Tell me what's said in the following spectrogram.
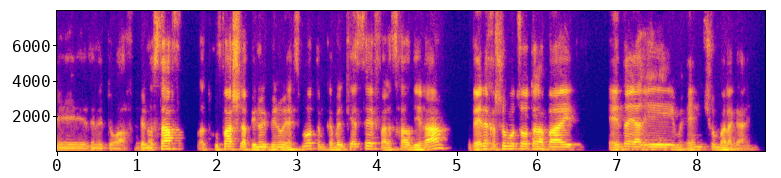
אה, זה מטורף. בנוסף בתקופה של הפינוי בינוי עצמו אתה מקבל כסף על השכר דירה ואין לך שום הוצאות על הבית אין דיירים אין שום בלאגנים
